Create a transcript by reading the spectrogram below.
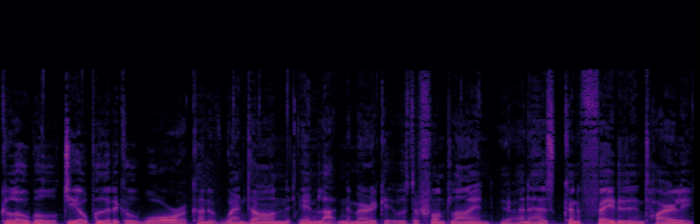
global geopolitical war kind of went mm. on in yeah. Latin America. It was the front line, yeah. and it has kind of faded entirely.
